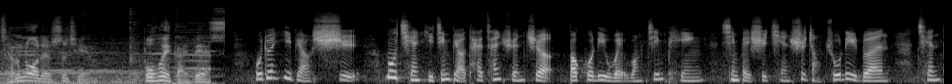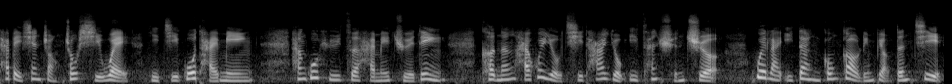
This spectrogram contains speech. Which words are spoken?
承诺的事情，不会改变。吴敦义表示，目前已经表态参选者包括立委王金平、新北市前市长朱立伦、前台北县长周习伟以及郭台铭。韩国瑜则还没决定，可能还会有其他有意参选者。未来一旦公告领表登记，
